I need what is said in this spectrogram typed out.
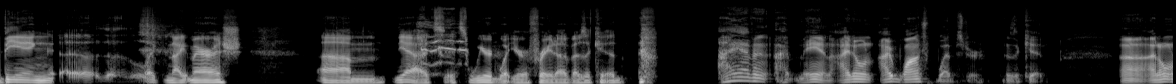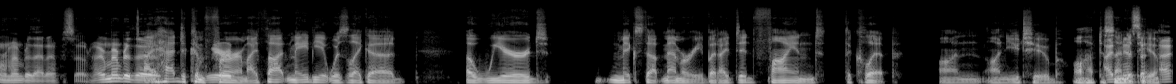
being uh, like nightmarish. Um, yeah, it's it's weird what you're afraid of as a kid. I haven't, I- man. I don't. I watched Webster as a kid. Uh, I don't remember that episode. I remember the. I had to weird- confirm. I thought maybe it was like a a weird mixed up memory, but I did find the clip on on YouTube. I'll have to send it mix to you. I,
